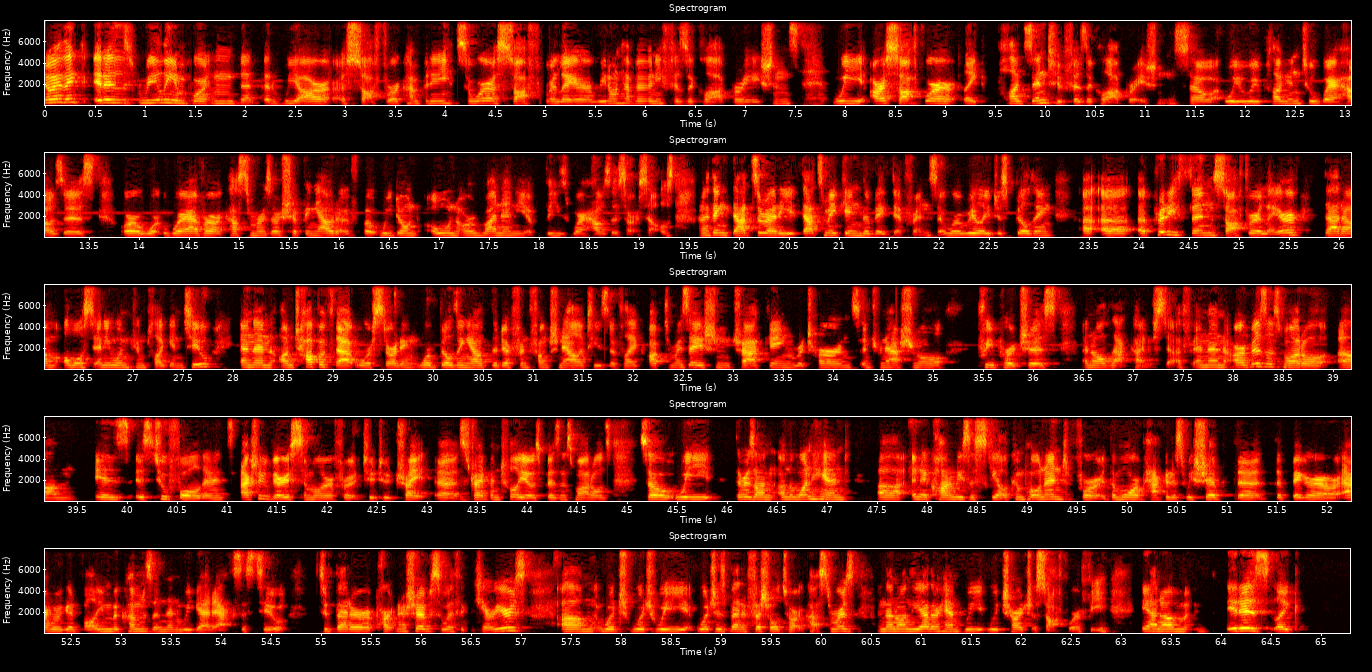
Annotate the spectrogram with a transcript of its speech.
No, I think it is really important that, that we are a software company. So we're a software layer. We don't have any physical operations. We our software like plugs into physical operations. So we, we plug into warehouses or wh- wherever our customers are shipping out of, but we don't own or run any of these warehouses ourselves. And I think that's already that's making the big difference. So we're really just building a, a, a pretty thin software layer that um, almost anyone can plug into. And then on top of that, we're starting, we're building out the different functionalities of like optimization, tracking, returns, international, pre-purchase, and all that kind of stuff. And then our business model um, is is twofold, and it's actually very similar for to to try, uh, Stripe and Twilio's business models. So we there is on on the one hand. Uh, an economies of scale component for the more packages we ship, the the bigger our aggregate volume becomes, and then we get access to to better partnerships with carriers, um, which which we which is beneficial to our customers. And then on the other hand, we we charge a software fee, and um, it is like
